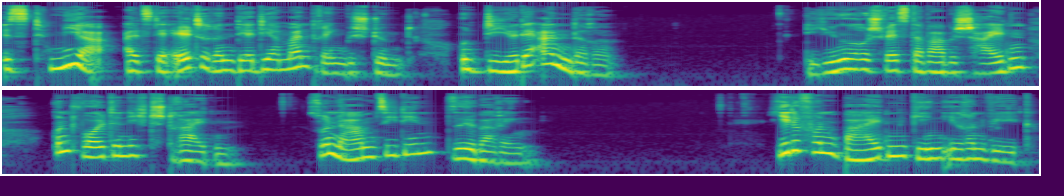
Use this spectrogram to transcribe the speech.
ist mir als der Älteren der Diamantring bestimmt und dir der andere. Die jüngere Schwester war bescheiden und wollte nicht streiten. So nahm sie den Silberring. Jede von beiden ging ihren Weg.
